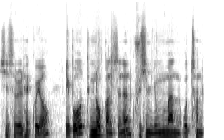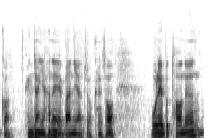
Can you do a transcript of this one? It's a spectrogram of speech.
시술을 했고요. 그리고 등록 건수는 96만 5천 건. 굉장히 한해 많이 하죠. 그래서 올해부터는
